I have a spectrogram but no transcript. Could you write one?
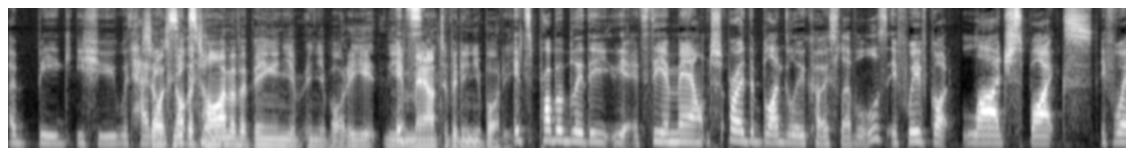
a big issue with having. so it's not the time of it being in your in your body, it, the It's- amount of it in your body. It's probably the yeah, it's the amount, probably the blood glucose levels. If we've got large spikes, if we're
